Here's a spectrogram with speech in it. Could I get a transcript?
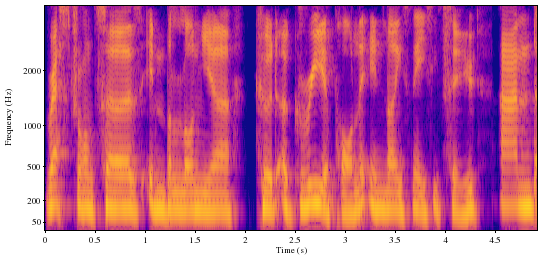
restaurateurs in Bologna could agree upon in 1982. And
